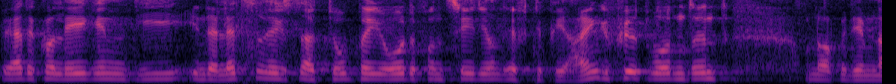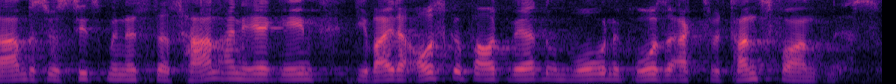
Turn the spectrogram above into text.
werte Kolleginnen, die in der letzten Legislaturperiode von CDU und FDP eingeführt worden sind und auch mit dem Namen des Justizministers Hahn einhergehen, die weiter ausgebaut werden und wo eine große Akzeptanz vorhanden ist.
